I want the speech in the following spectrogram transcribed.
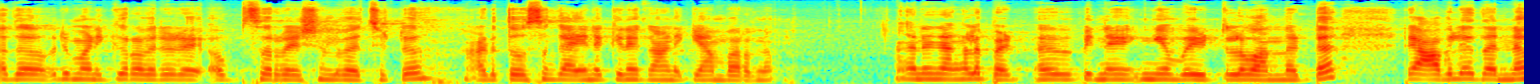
അത് ഒരു മണിക്കൂർ അവരുടെ ഒബ്സർവേഷനിൽ വെച്ചിട്ട് അടുത്ത ദിവസം കൈനക്കിനെ കാണിക്കാൻ പറഞ്ഞു. അങ്ങനെ ഞങ്ങൾ പിന്നെ ഇങ്ങനെ വീട്ടിൽ വന്നിട്ട് രാവിലെ തന്നെ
